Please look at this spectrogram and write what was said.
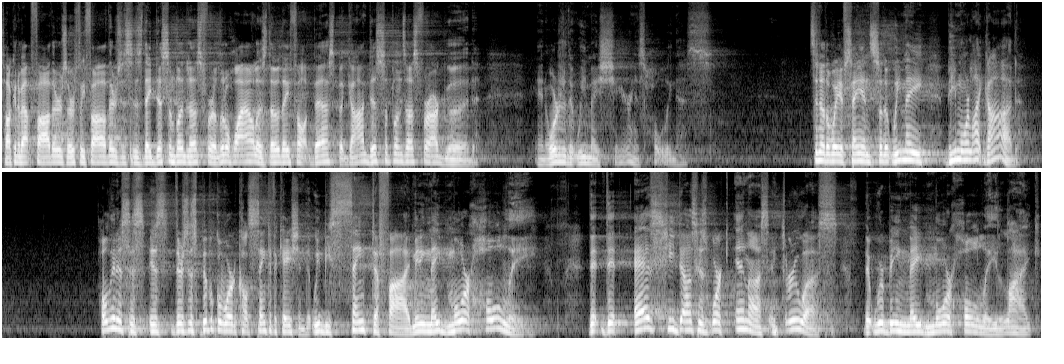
Talking about fathers, earthly fathers, it says, They disciplined us for a little while as though they thought best, but God disciplines us for our good in order that we may share in his holiness. It's another way of saying so that we may be more like God. Holiness is, is, there's this biblical word called sanctification, that we be sanctified, meaning made more holy. That, that as He does His work in us and through us, that we're being made more holy like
